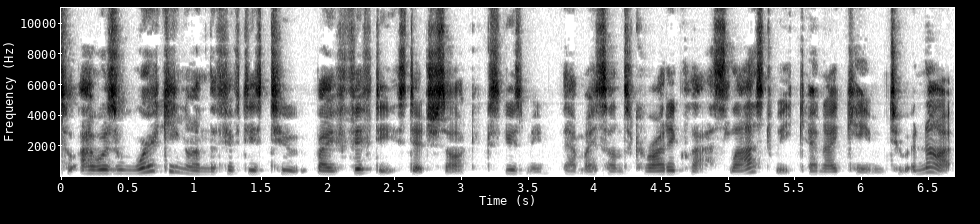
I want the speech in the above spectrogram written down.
So I was working on the 52 by 50 stitch sock, excuse me, at my son's karate class last week and I came to a knot.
